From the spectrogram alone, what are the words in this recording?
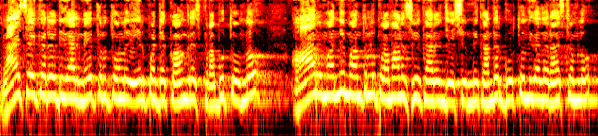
రాజశేఖర రెడ్డి గారి నేతృత్వంలో ఏర్పడ్డ కాంగ్రెస్ ప్రభుత్వంలో ఆరు మంది మంత్రులు ప్రమాణ స్వీకారం చేసింది మీకు అందరు గుర్తుంది కదా రాష్ట్రంలో.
